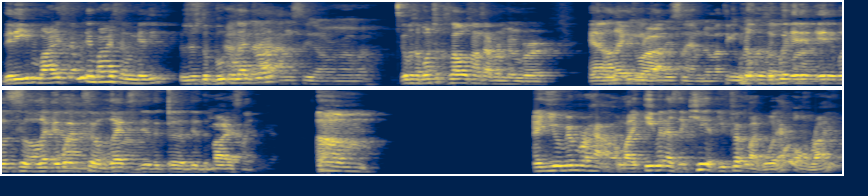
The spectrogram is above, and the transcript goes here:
Did he even body slam? He didn't body slam, did he? It was just the boot and leg I, drop. I honestly don't remember. It was a bunch of clotheslines I remember and I a leg drop. body slammed him. I think it was No, because it, it, it, it was until Saw Le- it wasn't until. Lex did the uh, did the body slam. Um, And you remember how, like, even as a kid, you felt like, well, that won't right.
